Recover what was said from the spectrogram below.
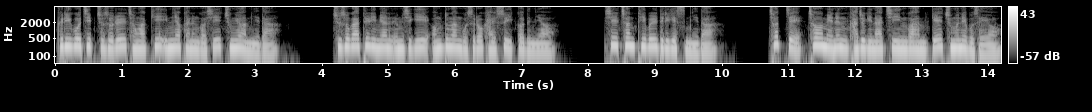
그리고 집 주소를 정확히 입력하는 것이 중요합니다. 주소가 틀리면 음식이 엉뚱한 곳으로 갈 수 있거든요. 실천 팁을 드리겠습니다. 첫째, 처음에는 가족이나 지인과 함께 주문해 보세요.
